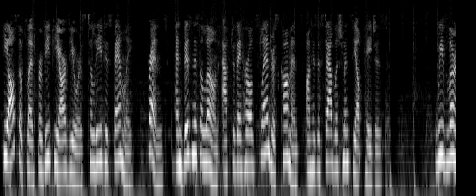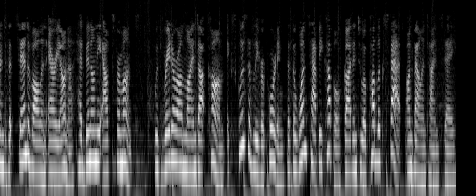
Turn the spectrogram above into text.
He also pled for VPR viewers to leave his family, friends, and business alone after they hurled slanderous comments on his establishment's Yelp pages. We've learned that Sandoval and Ariana had been on the outs for months, with RadarOnline.com exclusively reporting that the once happy couple got into a public spat on Valentine's Day.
